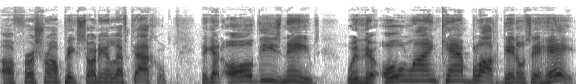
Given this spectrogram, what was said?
uh, first round pick, starting at left tackle. They got all these names. When their O line can't block, they don't say, "Hey,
